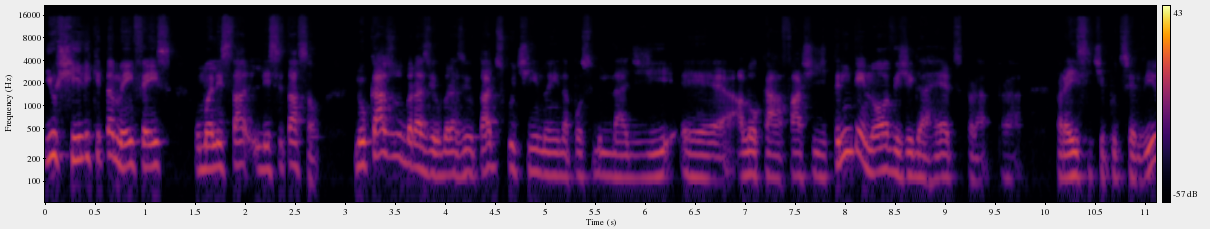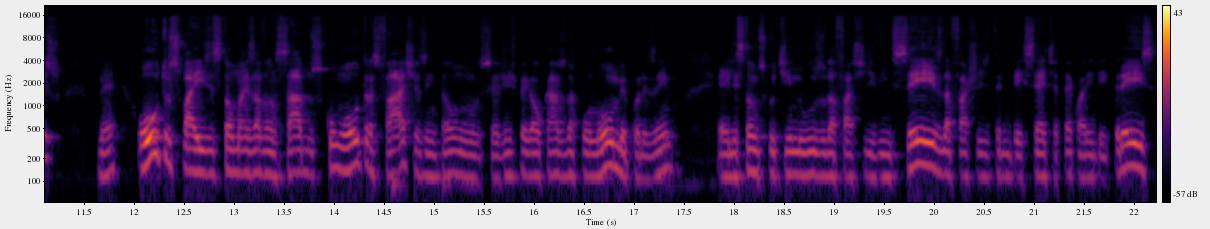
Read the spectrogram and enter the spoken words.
e o Chile, que também fez uma lista, licitação. No caso do Brasil, o Brasil está discutindo ainda a possibilidade de é, alocar a faixa de 39 GHz para esse tipo de serviço. Né? Outros países estão mais avançados com outras faixas, então, se a gente pegar o caso da Colômbia, por exemplo, eles estão discutindo o uso da faixa de 26, da faixa de 37 até 43,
